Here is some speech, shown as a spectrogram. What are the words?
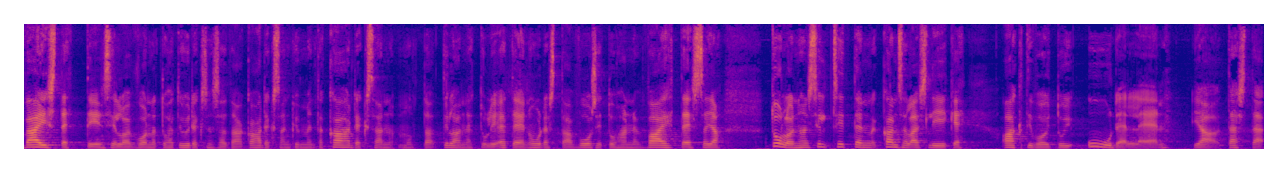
väistettiin silloin vuonna 1988, mutta tilanne tuli eteen uudestaan vuosituhannen vaihteessa ja tuolloinhan sitten kansalaisliike aktivoitui uudelleen ja tästä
